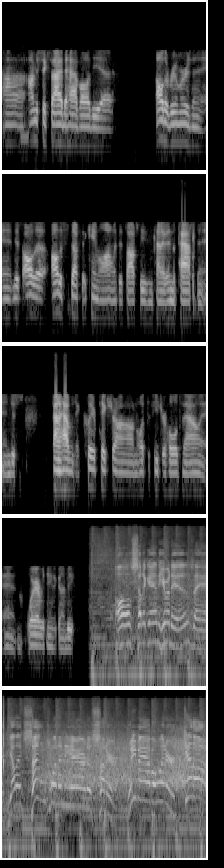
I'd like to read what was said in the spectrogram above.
Uh, I'm just excited to have all the uh, all the rumors and, and just all the all the stuff that came along with this off season, kind of in the past, and, and just kind of having a clear picture on what the future holds now and, and where everything's going to be. All set again. Here it is, and Yelich sends one in the air to center. We may have a winner. Get up,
